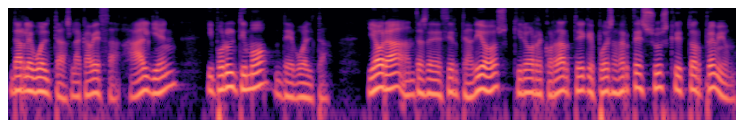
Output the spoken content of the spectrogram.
darle vueltas la cabeza a alguien y por último, de vuelta. Y ahora, antes de decirte adiós, quiero recordarte que puedes hacerte suscriptor premium.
